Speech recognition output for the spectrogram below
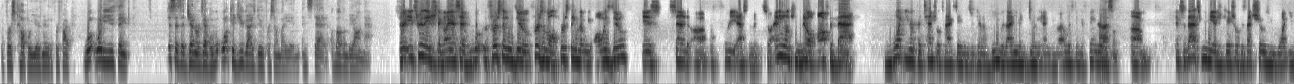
the first couple years, maybe the first five, what, what do you think, just as a general example, what could you guys do for somebody in, instead above and beyond that? So it's really interesting. Like I said, the first thing we do, first of all, first thing that we always do is send a, a free estimate. So anyone can know off the bat what your potential tax savings are going to be without even doing anything, without lifting a finger. Awesome. Um, and so that's really educational because that shows you what you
